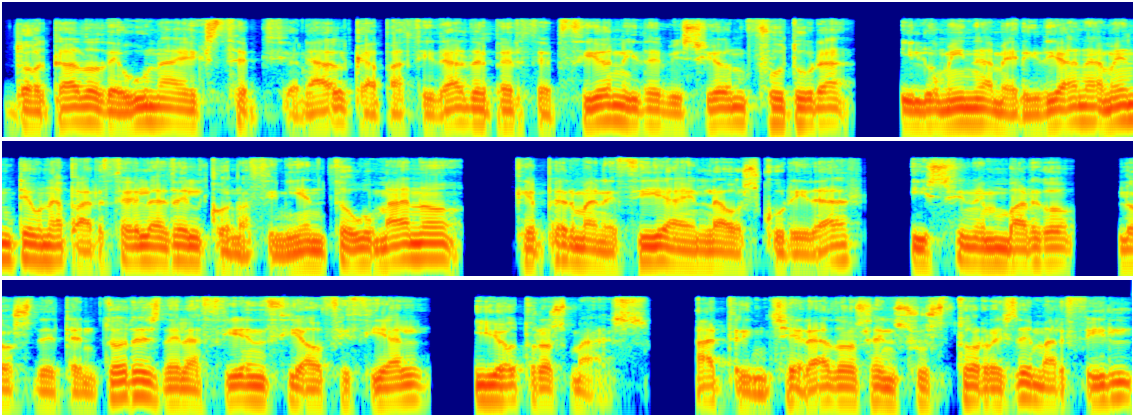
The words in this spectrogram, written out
dotado de una excepcional capacidad de percepción y de visión futura, ilumina meridianamente una parcela del conocimiento humano, que permanecía en la oscuridad, y sin embargo, los detentores de la ciencia oficial, y otros más, atrincherados en sus torres de marfil,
